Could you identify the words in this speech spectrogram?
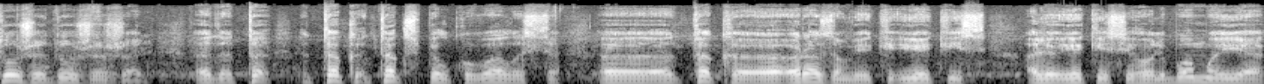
Дуже дуже жаль. Е, Так, так спілкувалися, е, так е, разом в які- якісь, якісь його альбоми я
